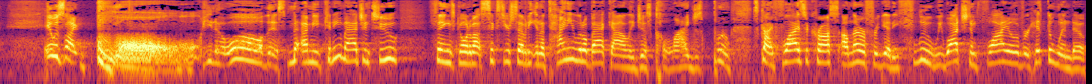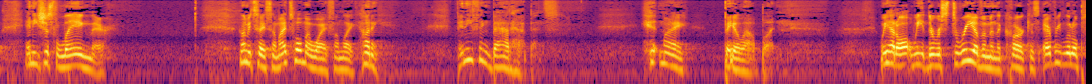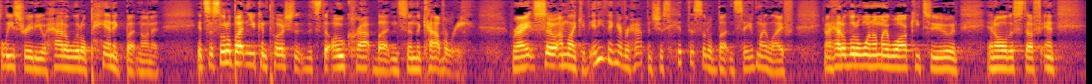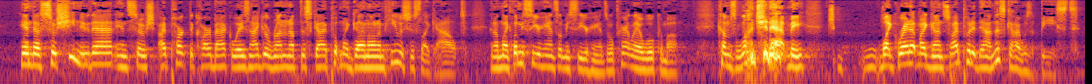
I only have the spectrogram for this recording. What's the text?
It was like, you know, all this. I mean, can you imagine two things going about 60 or 70 in a tiny little back alley just collide, just boom. This guy flies across. I'll never forget. He flew. We watched him fly over, hit the window, and he's just laying there. Let me tell you something. I told my wife, I'm like, honey, if anything bad happens, hit my bailout button. We had all we there was three of them in the car because every little police radio had a little panic button on it. It's this little button you can push. It's the oh crap button. Send the cavalry right? So I'm like, if anything ever happens, just hit this little button, save my life. I had a little one on my walkie too, and, and all this stuff. And, and uh, so she knew that, and so she, I parked the car back a ways, and I go running up this guy, put my gun on him. He was just like out. And I'm like, let me see your hands, let me see your hands. Well, apparently I woke him up. Comes lunging at me, like right at my gun. So I put it down. This guy was a beast.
